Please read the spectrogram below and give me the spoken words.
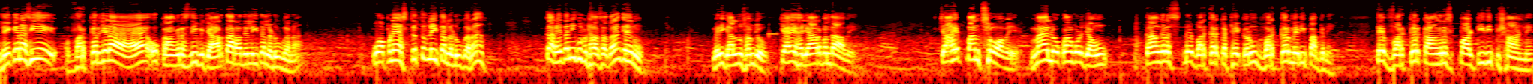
ਲੇਕਿਨ ਅਸੀਂ ਵਰਕਰ ਜਿਹੜਾ ਹੈ, ਉਹ ਕਾਂਗਰਸ ਦੀ ਵਿਚਾਰਧਾਰਾ ਦੇ ਲਈ ਤਾਂ ਲੜੂਗਾ ਨਾ। ਉਹ ਆਪਣੇ ਅਸਤਿਤਵ ਲਈ ਤਾਂ ਲੜੂਗਾ ਨਾ। ਘਰੇ ਤਾਂ ਨਹੀਂ ਕੋਈ ਬਿਠਾ ਸਕਦਾ ਨਾ ਕਿਸੇ ਨੂੰ। ਮੇਰੀ ਗੱਲ ਨੂੰ ਸਮਝੋ। ਚਾਹੇ ਹਜ਼ਾਰ ਬੰਦਾ ਆਵੇ, ਚਾਹੇ 500 ਆਵੇ, ਮੈਂ ਲੋਕਾਂ ਕੋਲ ਜਾਊਂ, ਕਾਂਗਰਸ ਦੇ ਵਰਕਰ ਇਕੱਠੇ ਕਰੂੰ, ਵਰਕਰ ਮੇਰੀ ਪੱਗ ਨੇ। ਤੇ ਵਰਕਰ ਕਾਂਗਰਸ ਪਾਰਟੀ ਦੀ ਪਛਾਣ ਨੇ।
